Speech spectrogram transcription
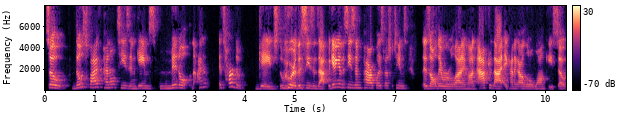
So those five penalties in games middle, I don't, it's hard to gauge where the season's at. Beginning of the season, power play, special teams is all they were relying on. After that, it kind of got a little wonky. So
